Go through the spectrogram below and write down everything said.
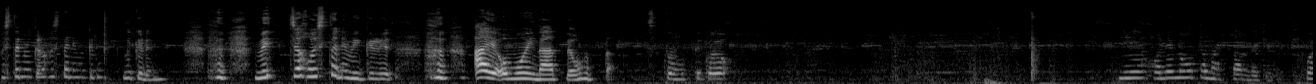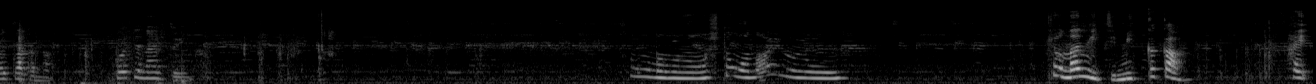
星谷みくる星谷みくる？みくるん？めっちゃ星谷みくる。愛重いなって思った。ちょっと持ってこよう。ねえ骨の音鳴ったんだけど聞こえたかな？聞こえてないといいな。そうなのよ。明日はないのよ。今日何日 ?3 日か。はい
